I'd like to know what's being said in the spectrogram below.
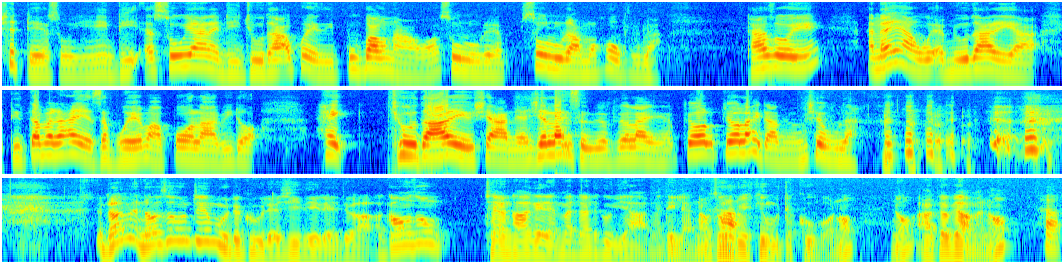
ဖြစ်တယ်ဆိုရင်ဒီအစိုးရနဲ့ဒီဂျိုသားအဖွဲ့အစည်းပူးပေါင်းတာရောဆိုလိုတယ်ဆိုလိုတာမဟုတ်ဘူးလားဒါဆိုရင်အနက်ရောင်ဝဲအမျိုးသားတွေကဒီတမရရဲ့ဇပွဲမှာပေါ်လာပြီးတော့ဟဲ့ဂျိုသားတွေကိုရှာနေရက်လိုက်ဆိုပြီးပြောလိုက်ရင်ပြောပြောလိုက်တာမျိုးမဖြစ်ဘူးလားဒါပေမဲ့နောက်ဆုံးတင်းမှုတစ်ခုလည်းရှိသေးတယ်သူကအကောင်းဆုံးခြံထားခဲ့တဲ့မှတ်တမ်းတစ်ခုရရမယ်သိလားနောက်ဆုံးတွေ့ရှိမှုတစ်ခုပေါ့နော် နော်အဲ့ဒါပြောပြမယ်နော် ဟုတ်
